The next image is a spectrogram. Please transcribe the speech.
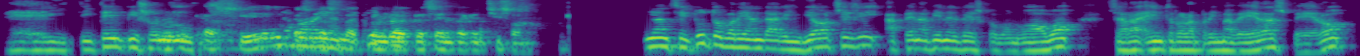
eh, i, tempi sono lunghi. Io anzitutto vorrei andare in diocesi, appena viene il vescovo nuovo, sarà entro la primavera, spero,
